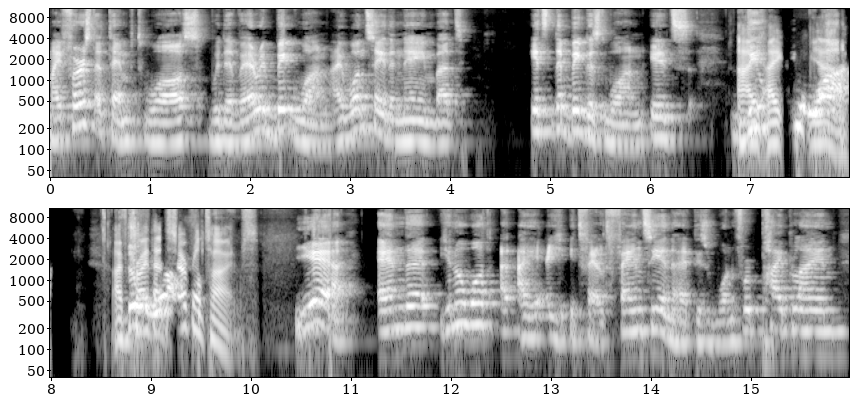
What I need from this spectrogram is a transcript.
my first attempt was with a very big one. I won't say the name, but it's the biggest one. It's I, I yeah. I've the tried that one. several times. Yeah, and uh, you know what? I, I, it felt fancy, and I had this wonderful pipeline,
